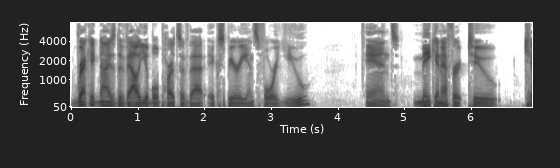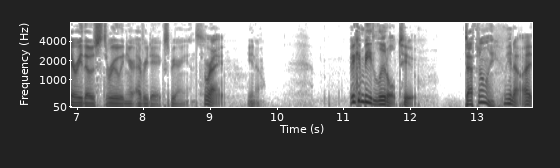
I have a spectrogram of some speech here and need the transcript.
recognize the valuable parts of that experience for you, and make an effort to carry those through in your everyday experience. Right. You know, It can be little too. definitely. You know, I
